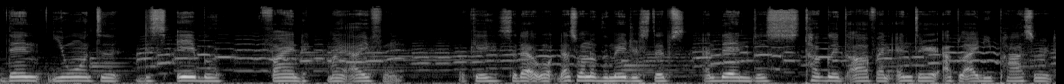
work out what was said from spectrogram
Then you want to disable find my iphone. Okay so that that's one of the major steps. And then just toggle it off and enter your apple id password.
